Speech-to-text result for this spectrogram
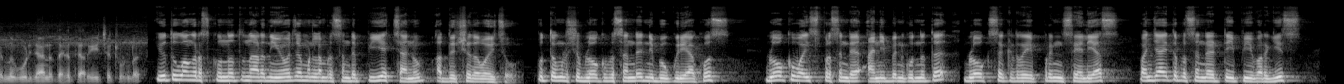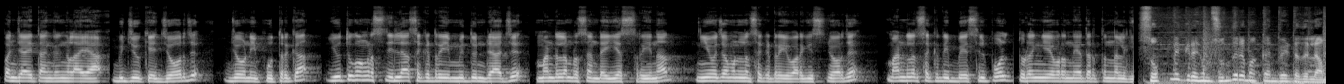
എന്ന് കൂടി ഞാൻ അദ്ദേഹത്തെ അറിയിച്ചിട്ടുണ്ട്. യൂത്ത് കോൺഗ്രസ് കുന്നത്തുനാട് നിയോജകമണ്ഡലം പ്രസിഡന്റ് പി എച്ച് അനൂപ് അധ്യക്ഷത വഹിച്ചു. Puthencruz block president Nibu Kuriakose block vice president Aniban Kunnathu block secretary Prince Elias panchayat president T P Varghese panchayat അംഗങ്ങളായ ബിജു കെ ജോർജ് ജോണി പൂത്രക്ക യൂത്ത് കോൺഗ്രസ് ജില്ലാ സെക്രട്ടറി മിഥുൻ രാജ് മണ്ഡലം പ്രസിഡന്റ് എസ് ശ്രീനാഥ് നിയോജകമണ്ഡലം സെക്രട്ടറി വർഗീസ് ജോർജ് മണ്ഡലം സെക്രട്ടറി ബേസിൽ പോൾ തുടങ്ങിയവർ നേതൃത്വം നൽകി. സ്വപ്നഗ്രഹം സുന്ദരമാക്കാൻ വേണ്ടതെല്ലാം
